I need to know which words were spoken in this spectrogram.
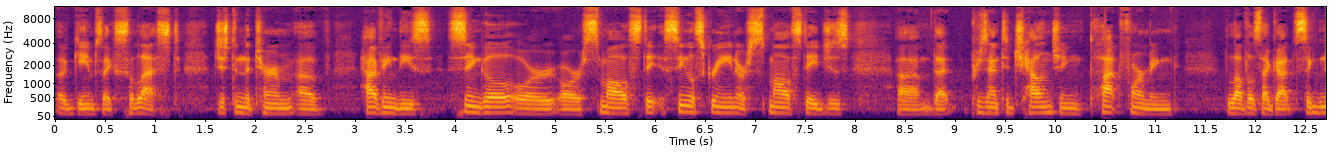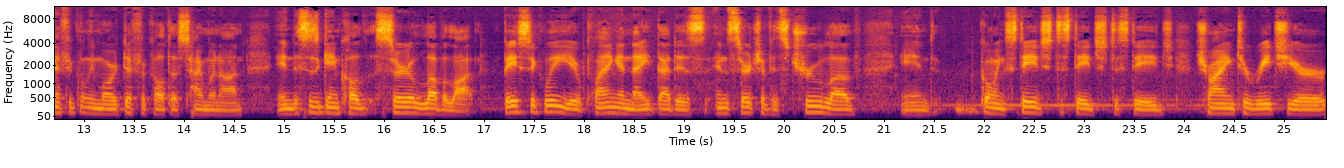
of games like Celeste, just in the term of having these single or, or small sta- single screen or small stages um, that presented challenging platforming levels that got significantly more difficult as time went on. And this is a game called Sir Love-A-Lot. Basically, you're playing a knight that is in search of his true love and going stage to stage to stage, trying to reach your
